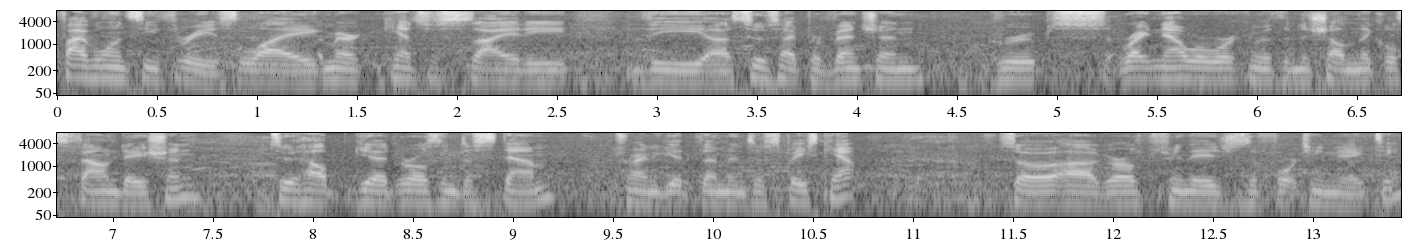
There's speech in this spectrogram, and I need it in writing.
501c3s like American Cancer Society, the uh, suicide prevention groups. Right now, we're working with the Nichelle Nichols Foundation to help get girls into STEM, trying to get them into space camp. So uh, girls between the ages of 14 and 18.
